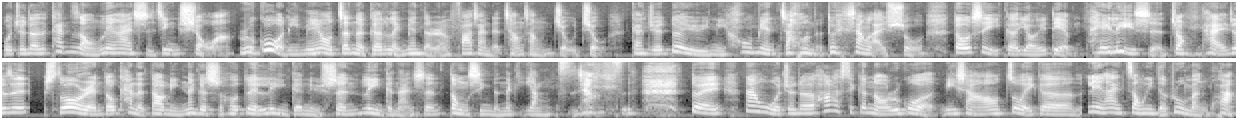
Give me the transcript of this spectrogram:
我觉得看这种恋爱实境秀啊，如果你没有真的跟里面的人发展的长长久久，感觉对于你后面交往的对象来说，都是一个有一点黑历史的状态，就是所有人都看得到你那个时候对另一个女生、另一个男生动心的那个样子，这样子。对，那我觉得《h a r t Signal》，如果你想要做一个恋爱综艺的入门款，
